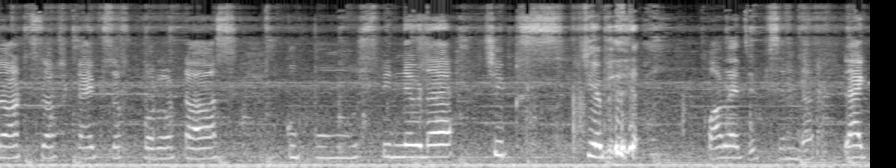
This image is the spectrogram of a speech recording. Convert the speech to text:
lots of types of parottas കുപ്പൂസ് പിന്നെ ഇവിടെ ചിപ്സ് ചിപ്സ് കുറെ ചിപ്സ് ഉണ്ട്. Like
